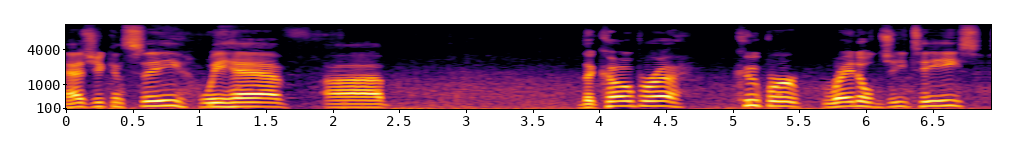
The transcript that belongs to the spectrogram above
As you can see, we have uh, the Cobra Cooper Radial GTs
